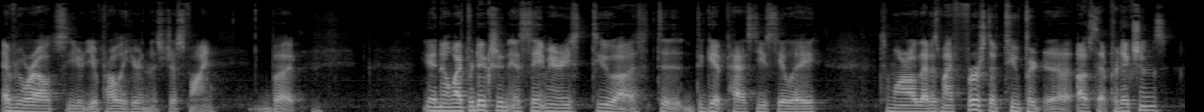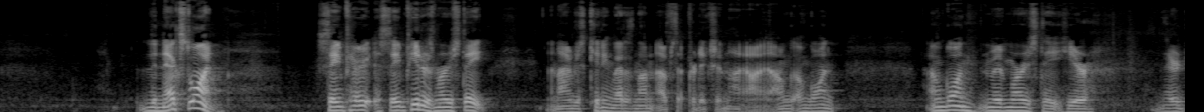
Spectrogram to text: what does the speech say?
everywhere else, you're, you're probably hearing this just fine. But yeah, no, my prediction is St. Mary's to uh, to to get past UCLA tomorrow. That is my first of two uh, upset predictions. The next one, St. St. Peter's Murray State, and I'm just kidding. That is not an upset prediction. I, I I'm, I'm going I'm going Murray State here. They're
